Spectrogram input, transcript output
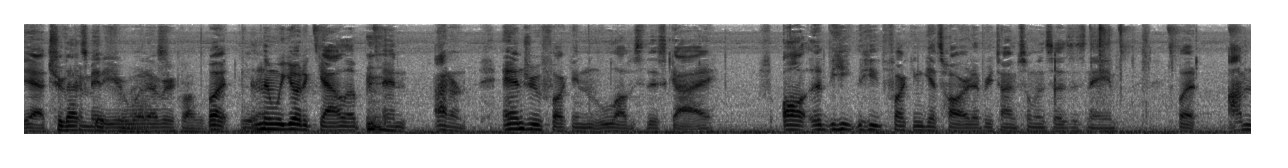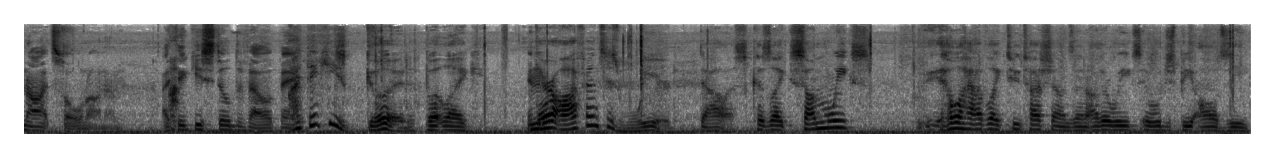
Yeah, So true that's committee or for Max, whatever. probably. But Yeah. and then we go to Gallup, and I don't. Andrew fucking loves this guy. All he he fucking gets hard every time someone says his name, but I'm not sold on him. I- think he's still developing. I think he's good, but like And- their offense is weird, Dallas. Because like some weeks he'll have like two touchdowns, and other weeks it will just be all Zeke,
